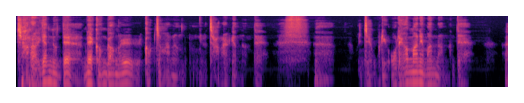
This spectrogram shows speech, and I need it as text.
잘 알겠는데 내 건강을 걱정하는 잘 알겠는데 예, 이제 우리 오래간만에 만났는데 예,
